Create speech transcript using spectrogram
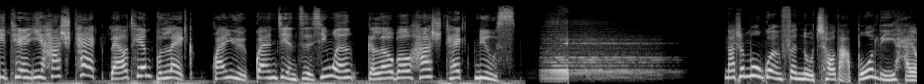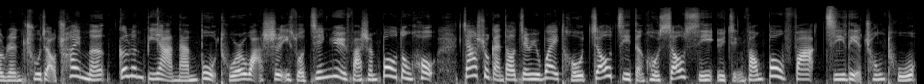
一天一 hashtag 聊天不累，寰宇关键字新闻 global hashtag news。拿着木棍愤怒敲打玻璃，还有人出脚踹门。哥伦比亚南部图尔瓦市一所监狱发生暴动后，家属赶到监狱外头焦急等候消息，与警方爆发激烈冲突。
